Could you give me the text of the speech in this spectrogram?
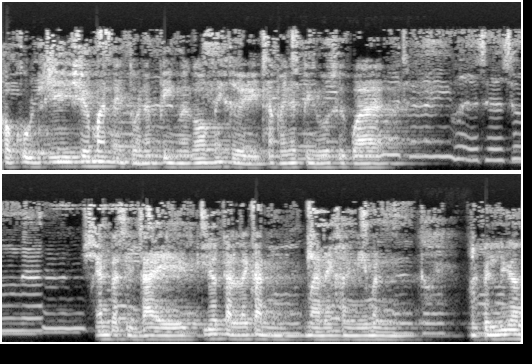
ขอบคุณที่เชื่อมั่นในตัวน้ำปิง แล้วก็ไม่เคยทำให้น้ำปิงรู้สึกว่าการตัดสินใจเลือกกันและกันมาในครั้งนี้มัน มันเป็นเรื่อง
